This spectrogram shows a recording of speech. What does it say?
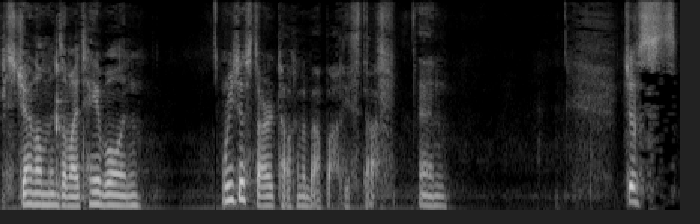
This gentleman's on my table and we just started talking about body stuff and just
